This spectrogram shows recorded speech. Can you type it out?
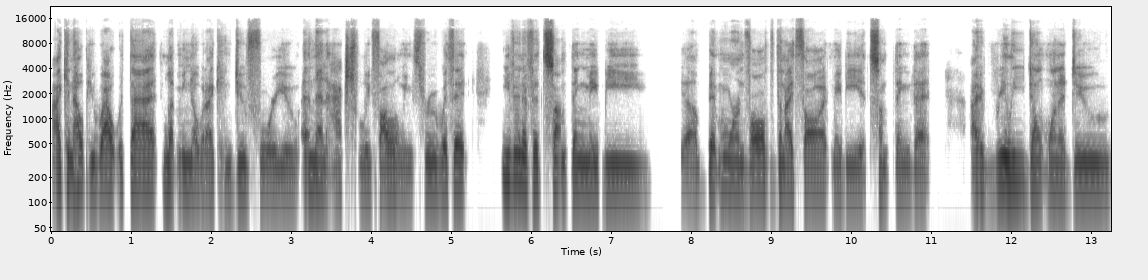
I can help you out with that. Let me know what I can do for you. And then actually following through with it, even if it's something maybe a bit more involved than I thought. Maybe it's something that I really don't want to do.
